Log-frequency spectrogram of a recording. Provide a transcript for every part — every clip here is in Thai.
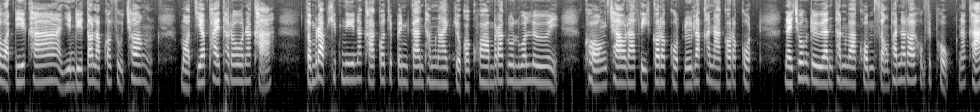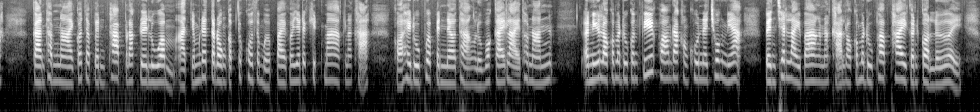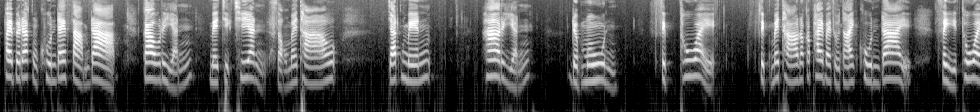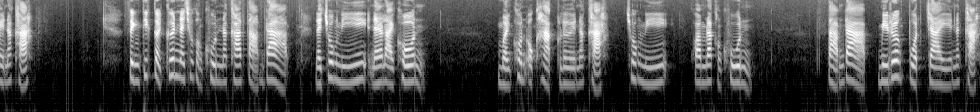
สวัสดีค่ะ ยินดีต้อนรับเข้าสู่ช่อง หมอเจี๊ยบไพทาโร่นะคะสำหรับคลิปนี้นะคะก็จะเป็นการทำนายเกี่ยวกับความรักล้วนๆเลย ของชาวราศีกรกฎหรือลัคนากรกฎในช่วงเดือนธันวาคม 2566 นะคะ การทำนายก็จะเป็นภาพรักโดยรวม อาจจะไม่ได้ตรงกับทุกคนเสมอไปก็อย่าได้คิดมากนะคะ ขอให้ดูเพื่อเป็นแนวทางหรือว่าไกด์ไลน์เท่านั้น อันนี้เราก็มาดูกันซิความรักของคุณในช่วงเนี้ยเป็นเช่นไรบ้างนะคะ เราก็มาดูภาพไพ่กันก่อนเลยไพ่ใบแรกของคุณได้ 3 ดาบ9เหรียญเมจิกเชียน 2 ไม้เท้าจัดเมนต์5เหรียญเดอะมูน10 ถ้วย 10 ไม้เท้าแล้วก็ไพ่ใบสุดท้ายคุณได้ 4 ถ้วยนะคะสิ่งที่เกิดขึ้นในช่วงของคุณนะคะ3ดาบ ในช่วงนี้ในหลายคน เหมือนคนอกหักเลยนะคะ ช่วงนี้ความรักของคุณสามดาบมีเรื่องปวดใจนะคะ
